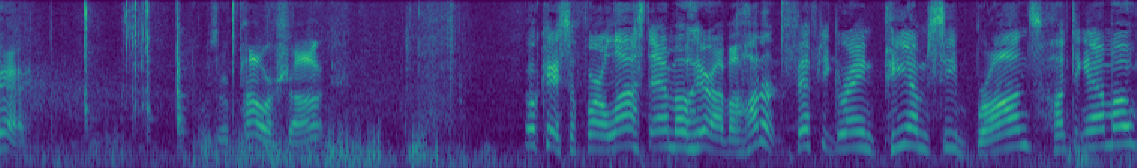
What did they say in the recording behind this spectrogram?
Okay. Was our Power-Shok. Okay, so for our last ammo here, I have 150 grain PMC bronze hunting ammo.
